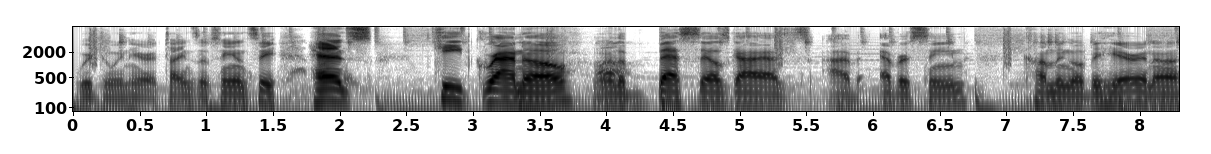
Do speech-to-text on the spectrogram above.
we're doing here at titans of cnc yeah, hence keith grano one of the best sales guys i've ever seen coming over here and uh,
